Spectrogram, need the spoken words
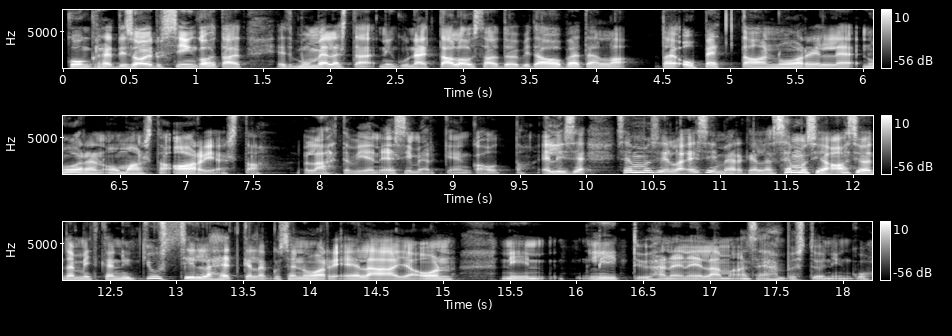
konkretisoidu siinä kohtaa, että, että mun mielestä niin näitä taloustaitoja pitää opetella tai opettaa nuorille nuoren omasta arjesta lähtevien esimerkkien kautta. Eli se semmoisilla esimerkkeillä, semmoisia asioita, mitkä nyt just sillä hetkellä, kun se nuori elää ja on, niin liittyy hänen elämäänsä ja hän pystyy niin kuin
